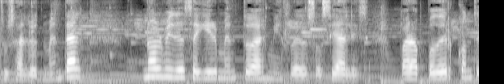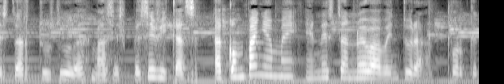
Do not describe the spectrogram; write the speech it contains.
tu salud mental. No olvides seguirme en todas mis redes sociales para poder contestar tus dudas más específicas. Acompáñame en esta nueva aventura porque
